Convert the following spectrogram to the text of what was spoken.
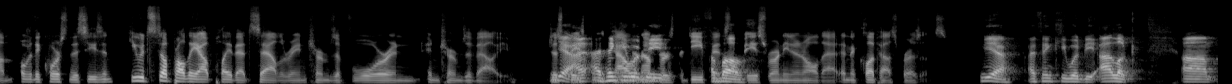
um over the course of the season he would still probably outplay that salary in terms of war and in terms of value just Yeah, based I- on I the think he power numbers the defense above. the base running and all that and the clubhouse presence Yeah, I think he would be. Uh, look, um,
